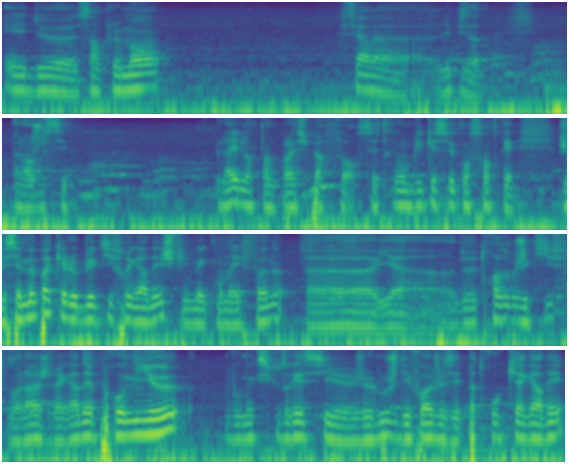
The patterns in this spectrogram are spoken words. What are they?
Et de euh, simplement faire l'épisode. Alors, je sais Là, il est en train de parler super fort. C'est très compliqué de se concentrer. Je sais même pas quel objectif regarder. Je filme avec mon iPhone. Euh, Il y a un, deux, trois objectifs. Voilà, je vais regarder au milieu. Vous m'excuserez si je louche des fois. Je sais pas trop qui regarder.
